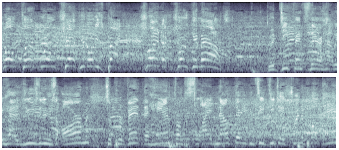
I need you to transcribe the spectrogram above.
12-time world champion on his back, trying to choke him out. Good defense there, how he had using his arm to prevent the hand from sliding out there. You can see DJ's trying to pull out the hand.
